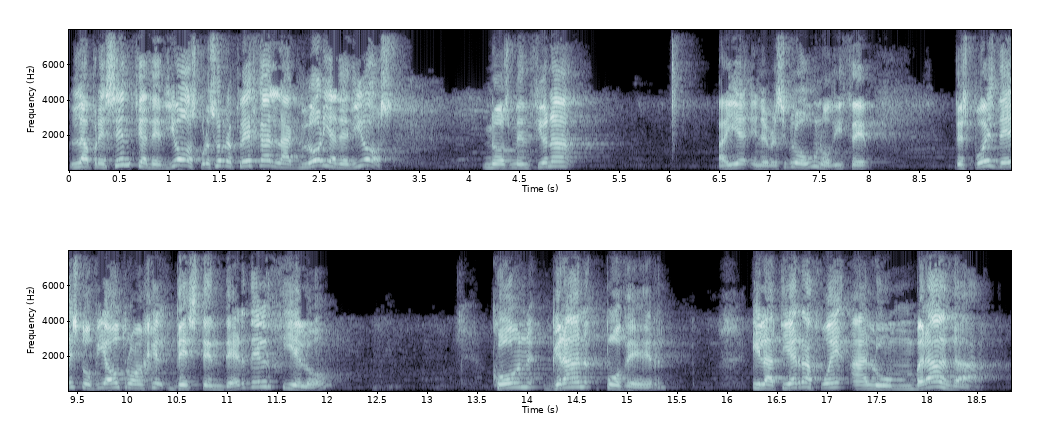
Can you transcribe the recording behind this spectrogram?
la presencia de Dios, por eso refleja la gloria de Dios. Nos menciona ahí en el versículo 1, dice, después de esto vi a otro ángel descender del cielo con gran poder y la tierra fue alumbrada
